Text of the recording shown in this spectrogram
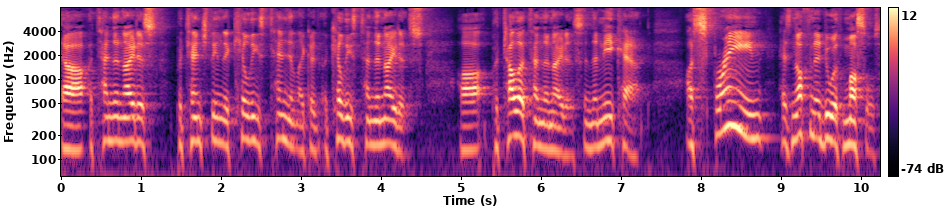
uh, a tendonitis potentially in the Achilles tendon, like a Achilles tendonitis, uh, patella tendonitis in the kneecap. A sprain has nothing to do with muscles.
